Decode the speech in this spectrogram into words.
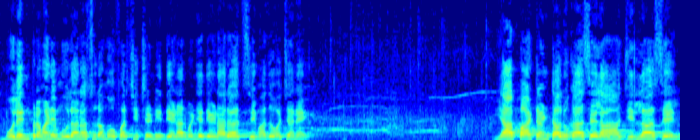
मुलींप्रमाणे मुलांना सुद्धा मोफत शिक्षण मी देणार म्हणजे देणारच हे माझं वचन आहे. या पाटण तालुका असेल हा जिल्हा असेल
